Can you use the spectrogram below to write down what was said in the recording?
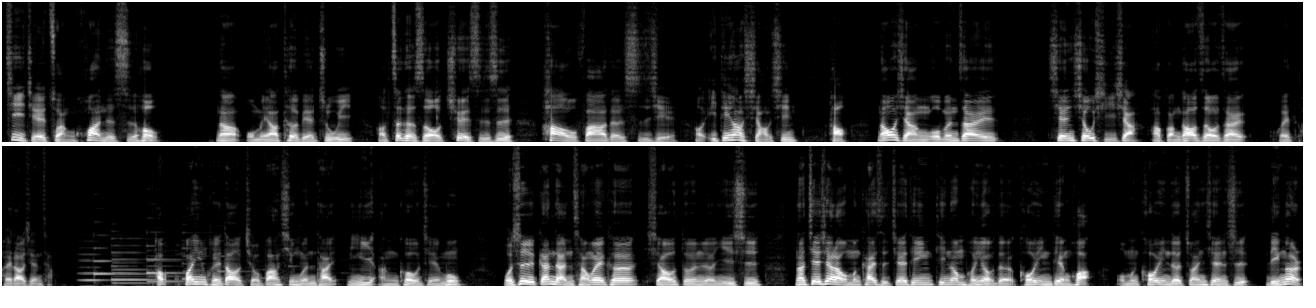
季节转换的时候，那我们要特别注意，好，这个时候确实是好发的时节，好，一定要小心。好，那我想我们再先休息一下啊，广告之后再回回到现场。好，欢迎回到九八新闻台名医昂扣节目。我是肝胆肠胃科萧敦仁医师。那接下来我们开始接听听众朋友的 call in 电话。我们 call in 的专线是零二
